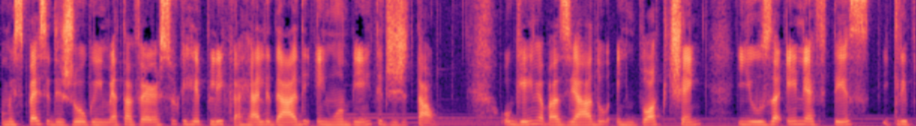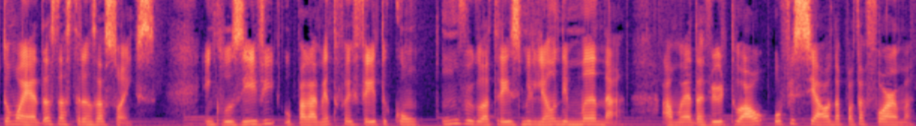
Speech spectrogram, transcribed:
uma espécie de jogo em metaverso que replica a realidade em um ambiente digital. O game é baseado em blockchain e usa NFTs e criptomoedas nas transações. Inclusive, o pagamento foi feito com 1,3 milhão de mana, a moeda virtual oficial da plataforma,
